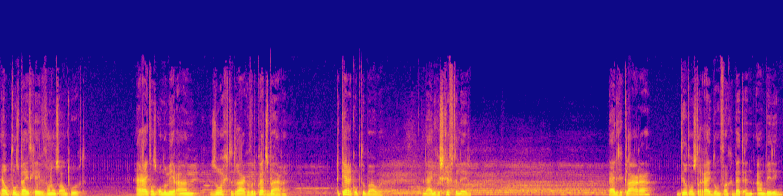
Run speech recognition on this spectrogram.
helpt ons bij het geven van ons antwoord. Hij reikt ons onder meer aan zorg te dragen voor de kwetsbaren, de kerk op te bouwen en de heilige schrift te lezen. De heilige Clara deelt ons de rijkdom van gebed en aanbidding,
